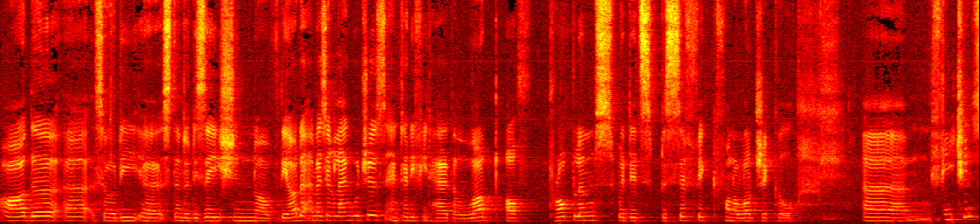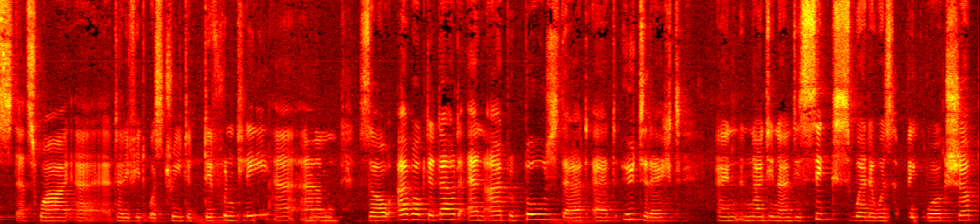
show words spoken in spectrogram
other, uh, so the uh, standardization of the other Amazigh languages, and Tarifit had a lot of problems with its specific phonological um, features. That's why uh, Tarifit was treated differently. uh, um, so I worked it out and I proposed that at Utrecht in 1996, where there was a big workshop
